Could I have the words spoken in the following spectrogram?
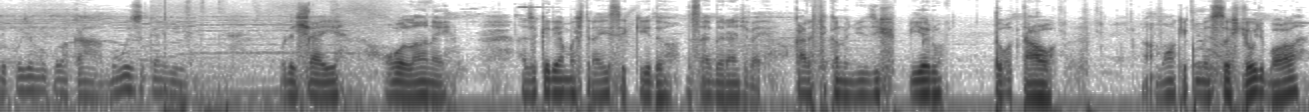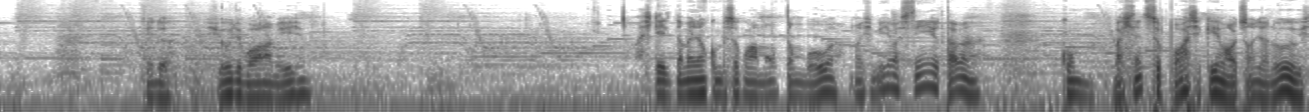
Depois eu vou colocar a música e vou deixar aí rolando aí. Mas eu queria mostrar esse aqui do, do Cyberant, velho. O cara fica no desespero total. A mão aqui começou show de bola. Entendeu? Show de bola mesmo. Acho que ele também não começou com uma mão tão boa. Mas mesmo assim eu tava com bastante suporte aqui. Maldição de Anubis,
